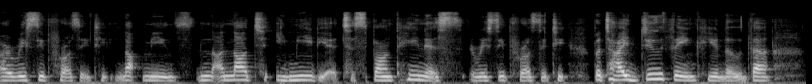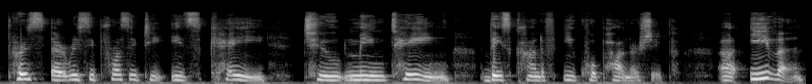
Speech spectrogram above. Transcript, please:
uh, reciprocity, not means not immediate, spontaneous reciprocity. But I do think you know the reciprocity is key to maintain this kind of equal partnership, uh, even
